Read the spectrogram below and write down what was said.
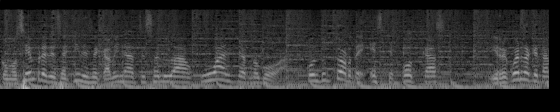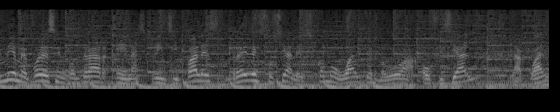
Como siempre, desde aquí, desde cabina, te saluda Walter Novoa, conductor de este podcast. Y recuerda que también me puedes encontrar en las principales redes sociales como Walter Novoa Oficial, la cual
